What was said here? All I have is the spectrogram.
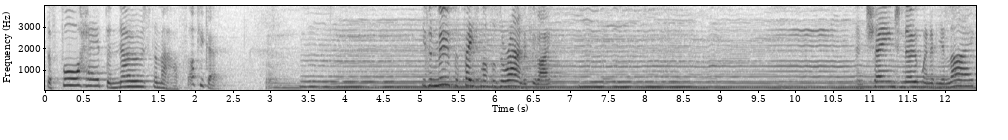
the forehead, the nose, the mouth. Off you go. Mm. You can move the face muscles around if you like. And change note whenever you like.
